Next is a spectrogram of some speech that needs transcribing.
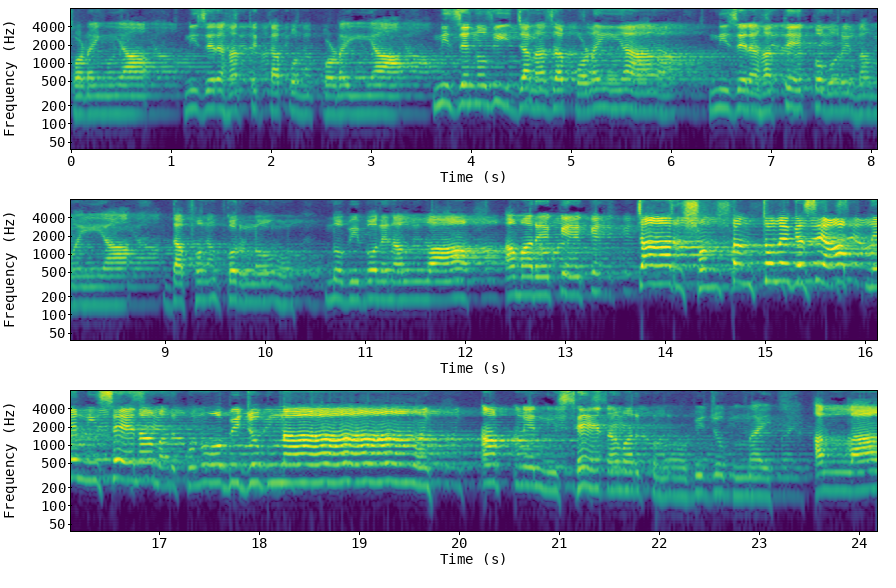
করাইয়া, নিজের হাতে কাপন পড়াইয়া নিজে নবী জানাজা পড়াইয়া, নিজের হাতে কবরে নামাইয়া দাফন করল। নবী বলেন, আল্লাহ, আমার একে একে চার সন্তান চলে গেছে, আপনি নিছেন আমার কোনো অভিযোগ নাই। আপনি নিছেন আমার কোনো অভিযোগ নাই। আল্লাহ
